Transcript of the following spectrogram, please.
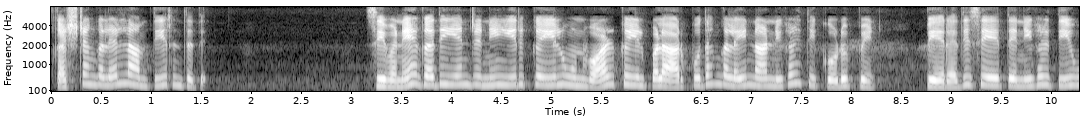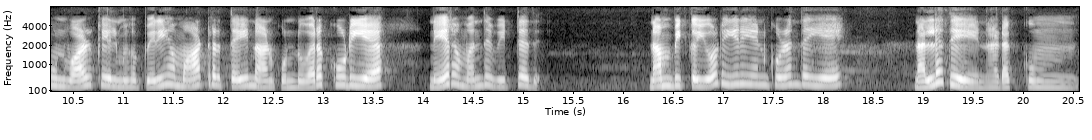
கஷ்டங்கள் எல்லாம் தீர்ந்தது. சிவனே கதி என்று நீ இருக்கையில் உன் வாழ்க்கையில் பல அற்புதங்களை நான் நிகழ்த்தி கொடுப்பேன். பேரதிசயத்தை நிகழ்த்தி உன் வாழ்க்கையில் மிகப்பெரிய மாற்றத்தை நான் கொண்டு வரக்கூடிய நேரம் வந்து விட்டது. நம்பிக்கையோடு இரு என் குழந்தையே நல்லதே நடக்கும்.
